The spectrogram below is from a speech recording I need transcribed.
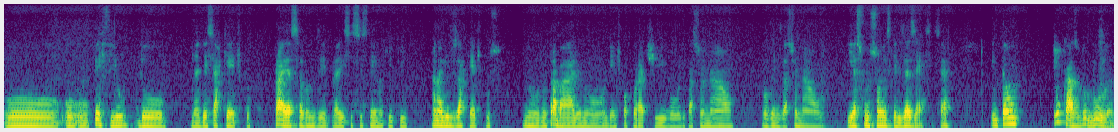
o, o, o perfil do, né, desse arquétipo para essa, vamos dizer, para esse sistema aqui que analisa os arquétipos no, no trabalho, no ambiente corporativo, educacional, organizacional e as funções que eles exercem, certo? Então, no caso do Lula,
